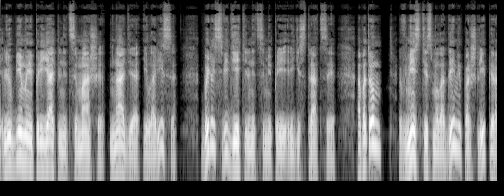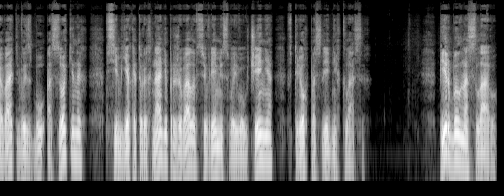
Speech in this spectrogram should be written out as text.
любимые приятельницы Маши, Надя и Лариса, были свидетельницами при регистрации, а потом вместе с молодыми пошли пировать в избу Осокиных, в семье которых Надя проживала все время своего учения в трех последних классах. Пир был на славу.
